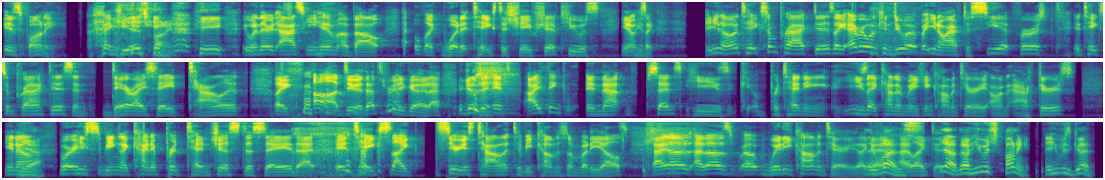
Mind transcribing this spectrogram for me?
is funny. He is funny. He when they're asking him about like what it takes to shapeshift, he was you know he's like. You know, it takes some practice. Like everyone can do it, but you know, I have to see it first. It takes some practice and dare I say talent. Like, ah, dude, that's pretty good. I, because it, it's, I think in that sense, he's pretending. He's like kind of making commentary on actors. You know, Yeah. where he's being like kind of pretentious to say that it takes like serious talent to become somebody else. I thought, I thought it was witty commentary. Like it I, was. I liked it. Yeah, no, he was funny. He was good.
